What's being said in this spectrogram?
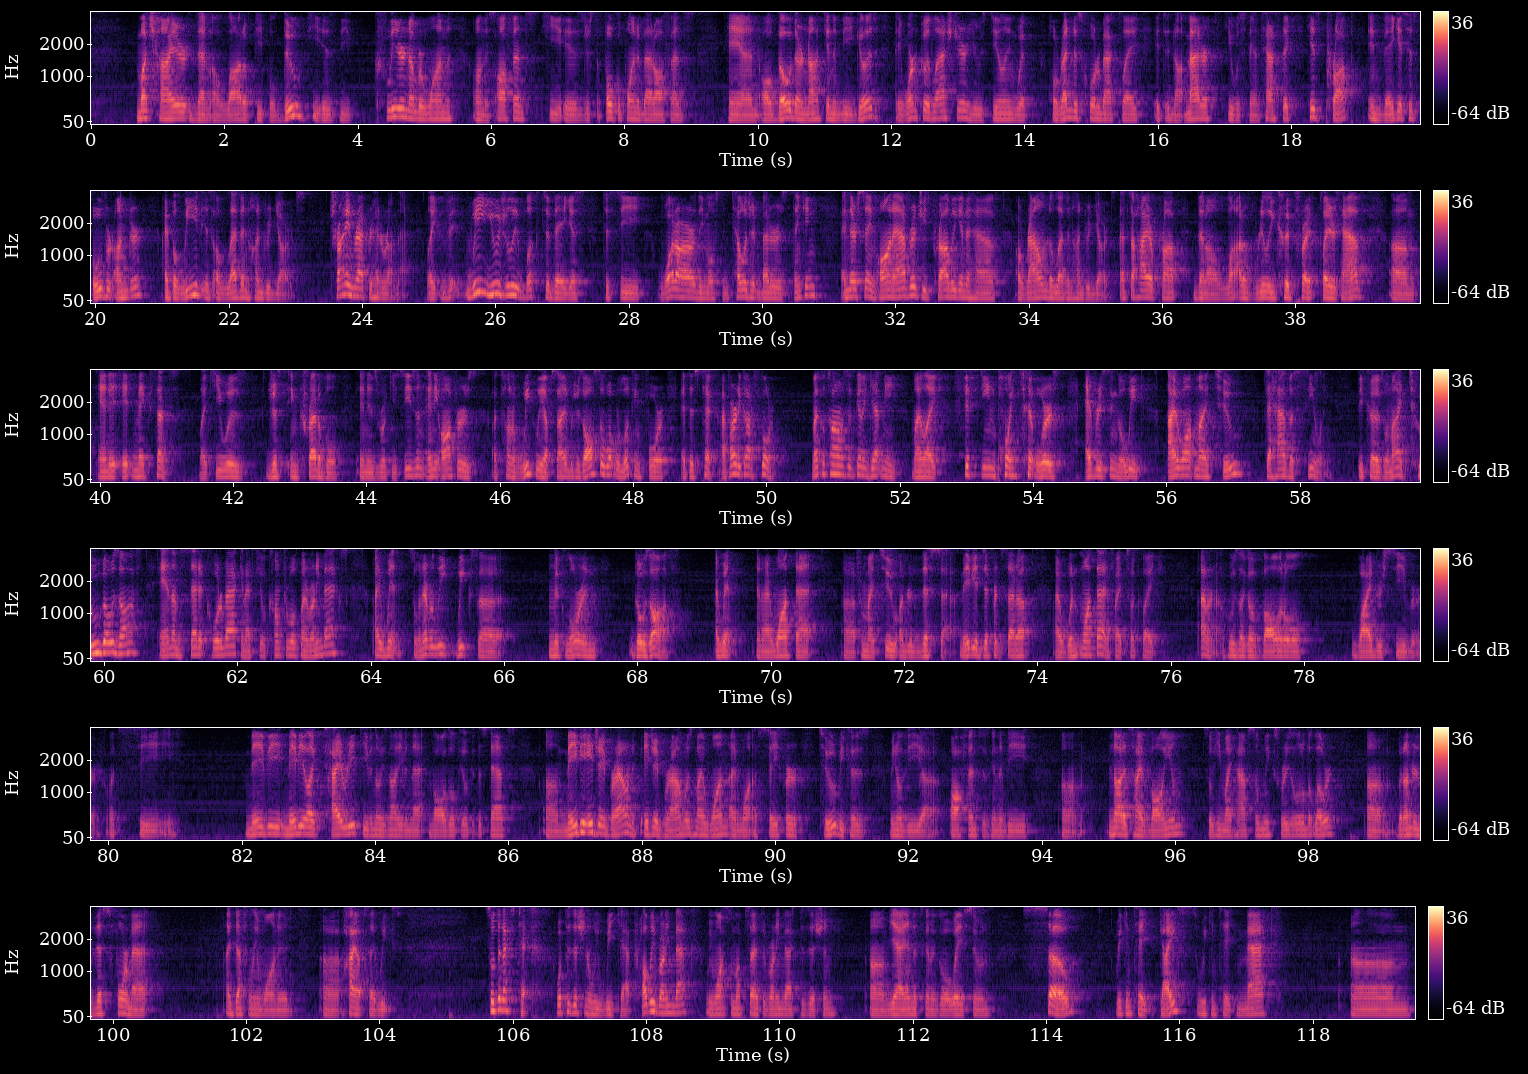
much higher than a lot of people do. He is the clear number one on this offense. He is just the focal point of that offense. And although they're not going to be good, they weren't good last year. He was dealing with horrendous quarterback play. It did not matter. He was fantastic. His prop in Vegas, his over under, I believe is 1,100 yards. Try and wrap your head around that. Like, we usually look to Vegas to see what are the most intelligent bettors thinking. And they're saying on average, he's probably going to have around 1,100 yards. That's a higher prop than a lot of really good players have. Um, and it, it makes sense. Like he was just incredible in his rookie season, and he offers a ton of weekly upside, which is also what we're looking for at this pick. I've already got a floor. Michael Thomas is going to get me my like 15 points at worst every single week. I want my two to have a ceiling because when my two goes off and I'm set at quarterback and I feel comfortable with my running backs, I win. So whenever weeks uh, McLaurin goes off, I win, and I want that uh, for my two under this setup. Maybe a different setup. I wouldn't want that if I took like I don't know who's like a volatile wide receiver. Let's see. Maybe maybe like Tyreek, even though he's not even that volatile if you look at the stats. Um, maybe AJ Brown. If AJ Brown was my one, I'd want a safer two because we know the uh, offense is going to be um, not as high volume, so he might have some weeks where he's a little bit lower. Um, but under this format, I definitely wanted uh, high upside weeks. So the next pick, what position are we weak at? Probably running back. We want some upside at the running back position. Um, yeah, and it's going to go away soon. So we can take Guice. We can take Mac. Um,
